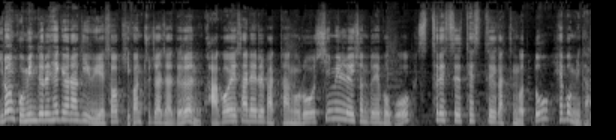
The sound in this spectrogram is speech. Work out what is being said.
이런 고민들을 해결하기 위해서 기관 투자자들은 과거의 사례를 바탕으로 시뮬레이션도 해보고 스트레스 테스트 같은 것도 해봅니다.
